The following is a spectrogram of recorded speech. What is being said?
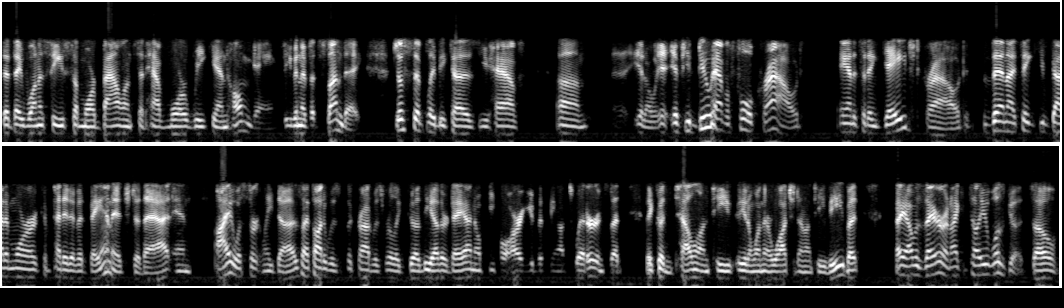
that they want to see some more balance and have more weekend home games, even if it's Sunday, just simply because you have, um, you know, if you do have a full crowd and it's an engaged crowd, then I think you've got a more competitive advantage to that. And Iowa certainly does. I thought it was the crowd was really good the other day. I know people argued with me on Twitter and said they couldn't tell on TV, you know, when they're watching it on TV, but hey, I was there and I can tell you it was good. So,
